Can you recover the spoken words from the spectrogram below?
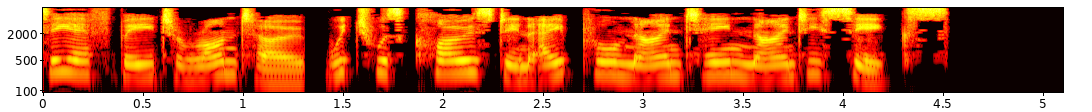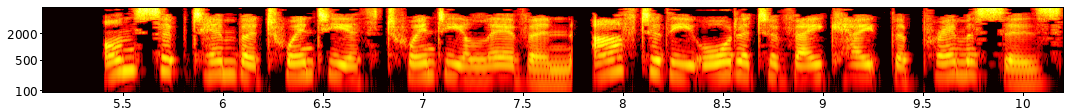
CFB Toronto, which was closed in April 1996. On September 20, 2011, after the order to vacate the premises,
